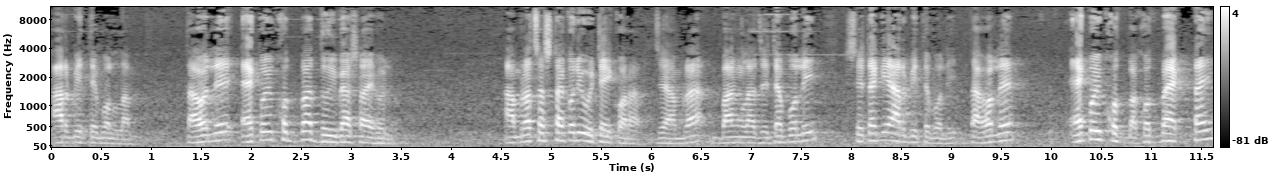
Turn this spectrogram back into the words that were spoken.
আরবিতে বললাম। তাহলে একই খোদবা দুই ভাষায় হলো। আমরা চেষ্টা করি ওইটাই করার, যে আমরা বাংলা যেটা বলি, সেটাকে আরবিতে বলি। তাহলে একই খোদবা খোদবা একটাই,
